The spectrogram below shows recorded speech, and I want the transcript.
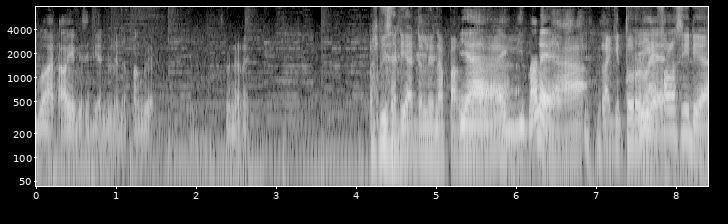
Gue nggak tahu ya bisa diandelin apa enggak sebenarnya bisa diandelin apa enggak. ya gimana ya, Ya, lagi turun Iya. level sih dia.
